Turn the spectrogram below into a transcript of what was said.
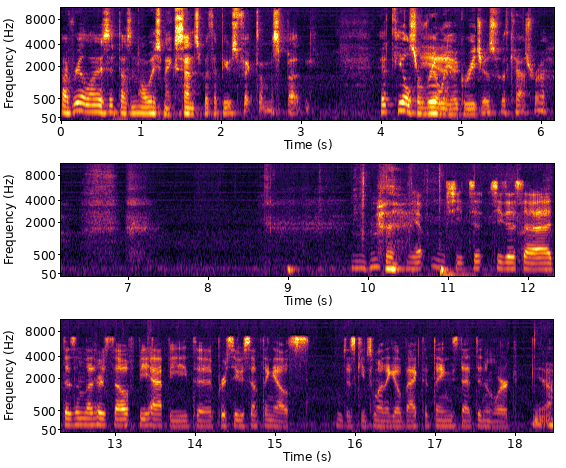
I've realized it doesn't always make sense with abuse victims, but it feels really egregious with Catra. Yep. She t- she just uh, doesn't let herself be happy to pursue something else. And just keeps wanting to go back to things that didn't work. Yeah.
